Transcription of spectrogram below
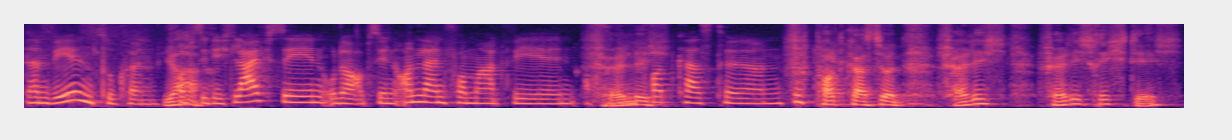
dann wählen zu können. Ja. Ob sie dich live sehen oder ob sie ein Online-Format wählen, ob völlig, sie einen Podcast hören. Podcast hören, völlig, völlig richtig.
